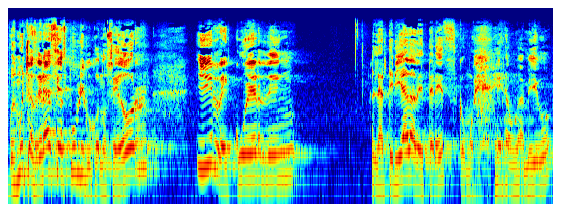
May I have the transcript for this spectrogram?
Pues muchas gracias, público conocedor. Y recuerden la triada de tres, como era un amigo,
